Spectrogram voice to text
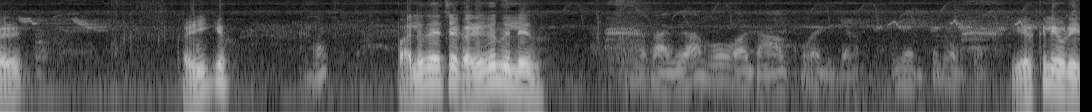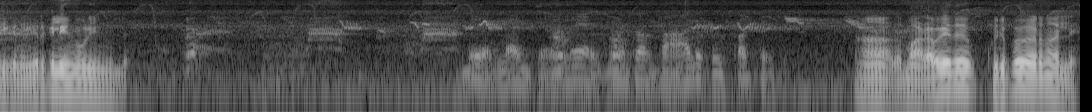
കഴു കഴിക്കൂ? പല തേച്ച കഴുകുന്നില്ലേന്ന് കഴുകാൻ പോവാ. നാക്ക് മേടിക്കണം ഈർക്കിൽ വെക്കണം. ഈർക്കലി എവിടെ ഇരിക്കണം ഈർക്കലിയും കൂടിയൊന്നുമില്ല ഇത് എല്ലാം ചെറിയ ഇതൊക്കെ കാൽ കുത്തത്ത് ആ അത് മഴ പെയ്ത് കുരുപ്പ് കയറുന്നതല്ലേ?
